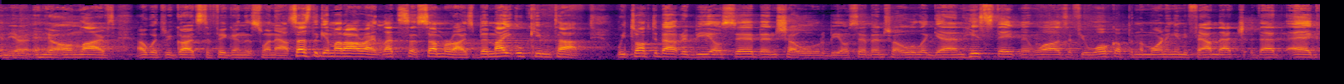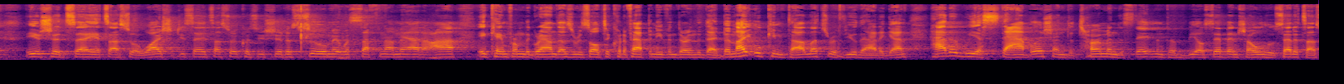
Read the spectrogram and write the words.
in, your, in your own lives, uh, with regards to figuring this one out. Says the Gemara, all right, let's uh, summarize. B'mai ukimta. We talked about Rabbi Yosef ben Shaul. Rabbi Yosef ben Shaul again. His statement was: if you woke up in the morning and you found that that egg, you should say it's asur. Why should you say it's asur? Because you should assume it was safna me'ara. It came from the ground. As a result, it could have happened even during the day. But ukimta. Let's review that again. How did we establish and determine the statement of Rabbi Yosef ben Shaul, who said it's asur,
